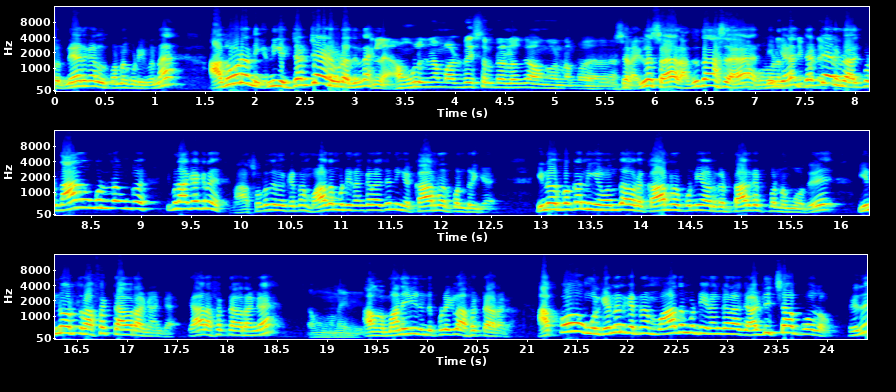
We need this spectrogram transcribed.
ஒரு நேர்காணல் பண்ணக்கூடியவங்கன்னா அதோட நீங்கள் நீங்கள் ஜட்ஜ் ஆகிடக்கூடாதுல்ல இல்ல அவங்களுக்கு நம்ம அட்வைஸ் சொல்ற அளவுக்கு அவங்க நம்ம சார் இல்லை சார் அதுதான் சார் நீங்கள் ஜட்ஜ் ஆகிடக்கூடாது இப்போ நாங்கள் உங்களை உங்கள் இப்போ நான் கேட்குறேன் நான் சொல்கிறது என்ன கேட்டால் மாதம்பட்டி ரங்கராஜன் நீங்கள் கார்னர் பண்ணுறீங்க இன்னொரு பக்கம் நீங்கள் வந்து அவரை கார்னர் பண்ணி அவருக்கு டார்கெட் பண்ணும்போது இன்னொருத்தர் அஃபெக்ட் ஆகுறாங்க அங்கே. யார் அஃபெக்ட் ஆகுறாங்க? அவங்க மனைவி. அவங்க மனைவி ரெண்டு பிள்ளைகளும் அஃபெக்ட் ஆகுறாங்க. அப்போ உங்களுக்கு என்னன்னு கேட்டால் மாதம்பட்டி ரங்கராஜ் அடிச்சா போதும். இது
